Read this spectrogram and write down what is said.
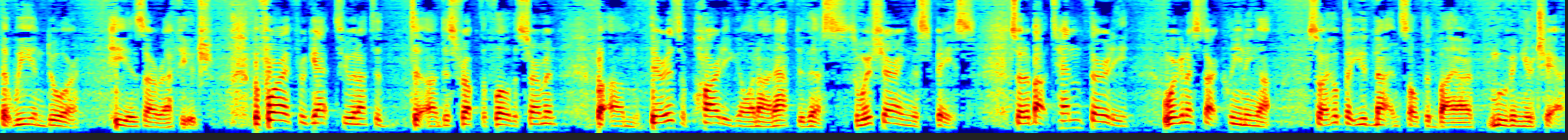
that we endure, He is our refuge. Before I forget to, not to, to uh, disrupt the flow of the sermon, but um, there is a party going on after this. So we're sharing this space. So at about 10.30, we're going to start cleaning up. So I hope that you're not insulted by our moving your chair.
